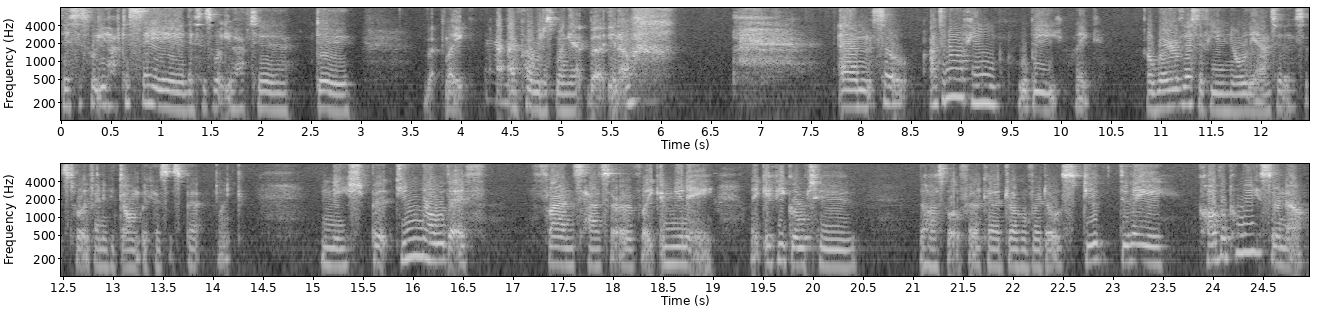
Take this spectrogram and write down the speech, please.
this is what you have to say, this is what you have to do. But like, I- I'd probably just wing it. But you know. um. So I don't know if you will be like aware of this. If you know the answer to this, it's totally fine if you don't because it's a bit like niche. But do you know that if France has sort of like immunity, like if you go to the hospital for like a drug overdose, do do they call the police or no?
